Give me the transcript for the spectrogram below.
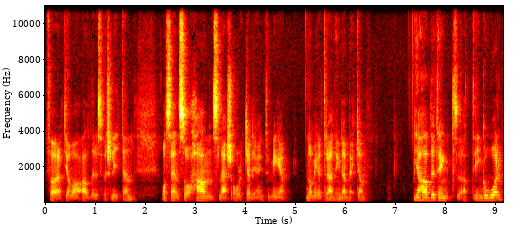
för att jag var alldeles för sliten. Och sen så han slash orkade jag inte med någon mer träning den veckan. Jag hade tänkt att igår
